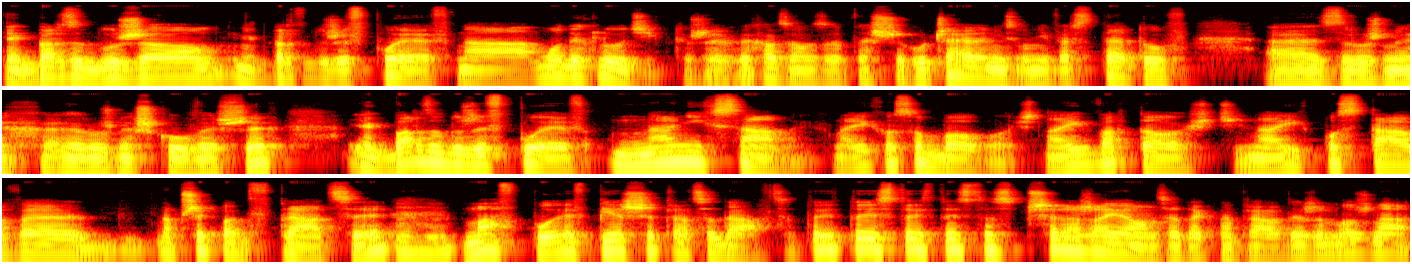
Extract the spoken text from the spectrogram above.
jak bardzo, dużo, jak bardzo duży wpływ na młodych ludzi, którzy wychodzą z wyższych uczelni, z uniwersytetów, z różnych, różnych szkół wyższych, jak bardzo duży wpływ na nich samych, na ich osobowość, na ich wartości, na ich postawę, na przykład w pracy, Mhm. ma wpływ pierwszy pracodawca. To, to, jest, to, jest, to, jest, to jest przerażające tak naprawdę, że można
